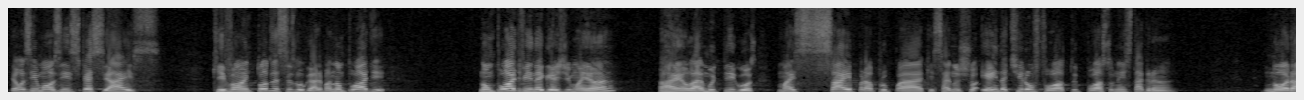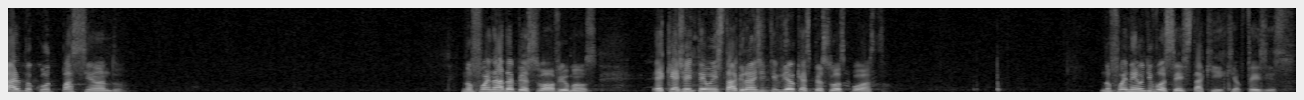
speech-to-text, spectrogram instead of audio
Tem uns irmãozinhos especiais que vão em todos esses lugares, mas não pode, não pode vir na igreja de manhã. Ai, lá é muito perigoso. Mas sai para o parque, sai no show e ainda tiram foto e postam no Instagram no horário do culto passeando. Não foi nada pessoal, viu, irmãos? É que a gente tem um Instagram, a gente vê o que as pessoas postam. Não foi nenhum de vocês que está aqui que fez isso.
